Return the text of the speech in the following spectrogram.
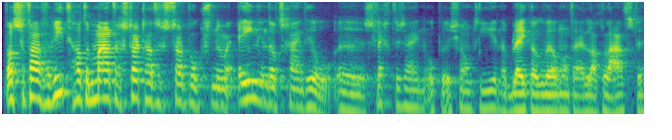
was de favoriet. Had een matige start, had een startbox nummer 1. En dat schijnt heel slecht te zijn op Chantilly. En dat bleek ook wel, want hij lag laatste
